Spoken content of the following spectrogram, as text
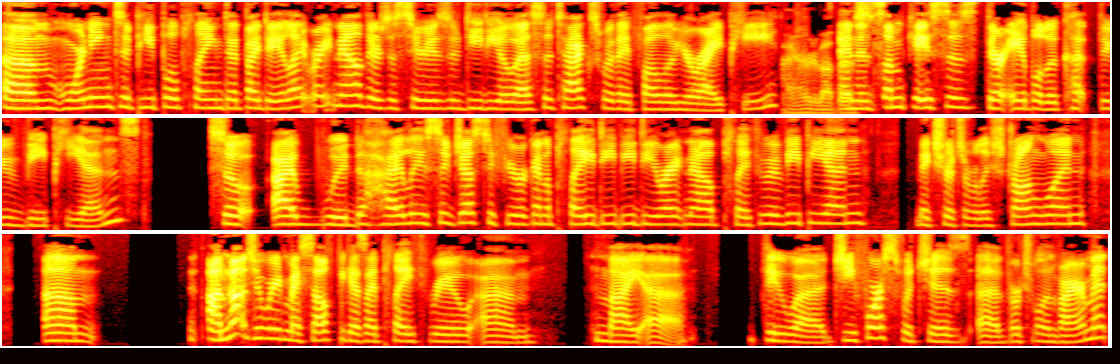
Um, warning to people playing Dead by Daylight right now. There's a series of DDoS attacks where they follow your IP, I heard about this. and in some cases, they're able to cut through VPNs. So I would highly suggest if you're going to play DBD right now, play through a VPN. Make sure it's a really strong one. Um, I'm not too worried myself because I play through um my uh through uh GeForce, which is a virtual environment.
